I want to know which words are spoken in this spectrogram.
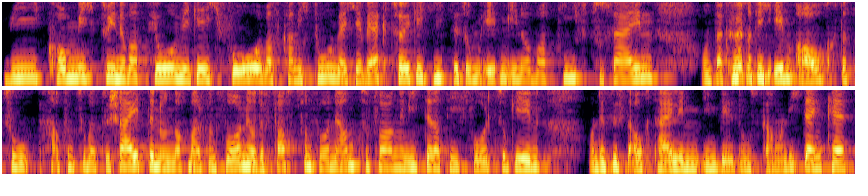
wie komme ich zu Innovation? Wie gehe ich vor? Was kann ich tun? Welche Werkzeuge gibt es, um eben innovativ zu sein? Und da gehört natürlich eben auch dazu, ab und zu mal zu scheitern und nochmal von vorne oder fast von vorne anzufangen, iterativ vorzugehen. Und das ist auch Teil im, im Bildungsgang. Und ich denke,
